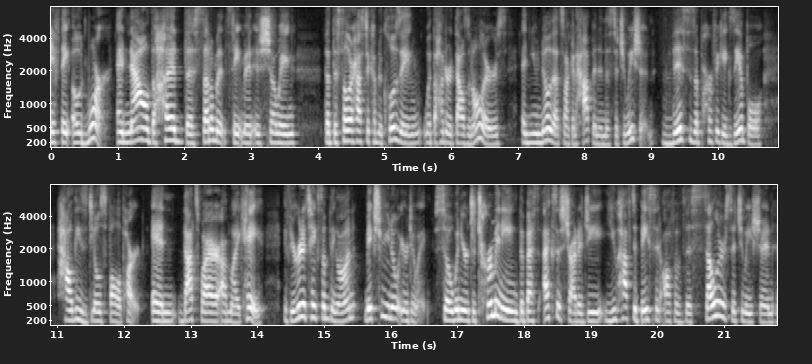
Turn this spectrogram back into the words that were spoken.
if they owed more. And now the HUD, the settlement statement is showing that the seller has to come to closing with $100,000 and you know that's not going to happen in this situation. This is a perfect example how these deals fall apart. And that's why I'm like, "Hey, if you're gonna take something on, make sure you know what you're doing. So, when you're determining the best exit strategy, you have to base it off of the seller situation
